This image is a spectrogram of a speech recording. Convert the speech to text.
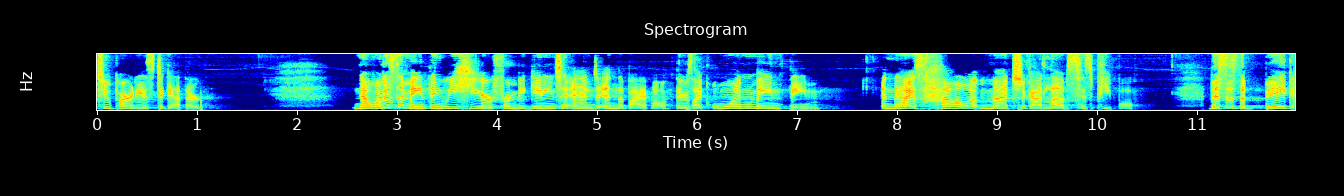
two parties together. Now, what is the main thing we hear from beginning to end in the Bible? There's like one main theme, and that is how much God loves his people. This is the big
